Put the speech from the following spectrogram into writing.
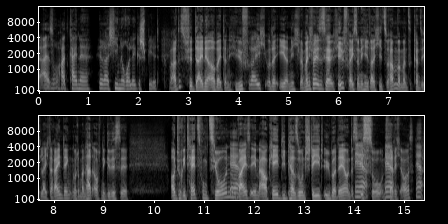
Also hat keine Hierarchie eine Rolle gespielt. War das für deine Arbeit dann hilfreich oder eher nicht? Weil manchmal ist es ja hilfreich, so eine Hierarchie zu haben, weil man kann sich leichter reindenken oder man hat auch eine gewisse Autoritätsfunktion ja. und weiß eben, ah, okay, die Person steht über der und es ja. ist so und ja. fertig aus. Ja.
